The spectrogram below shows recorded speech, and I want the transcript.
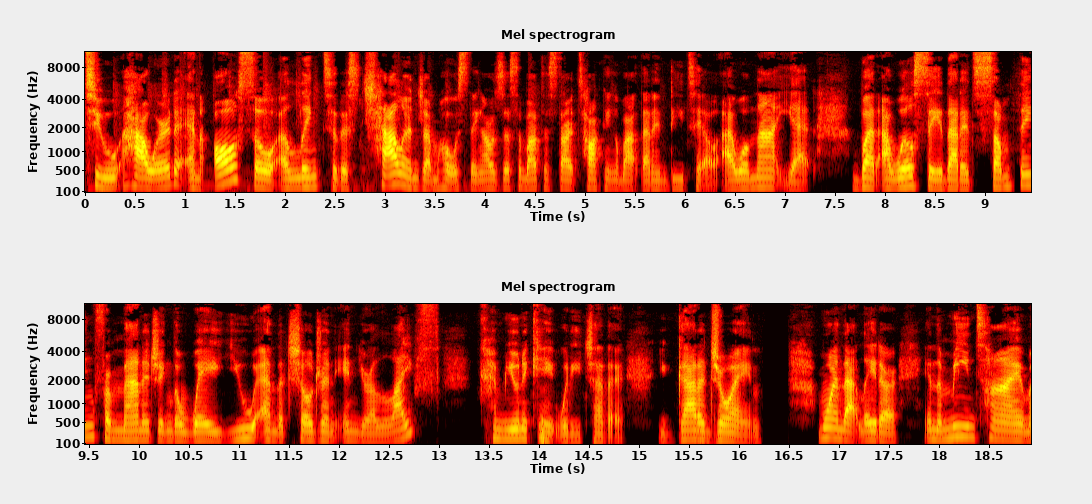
to Howard and also a link to this challenge I'm hosting. I was just about to start talking about that in detail. I will not yet, but I will say that it's something for managing the way you and the children in your life communicate with each other. You got to join. More on that later. In the meantime,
